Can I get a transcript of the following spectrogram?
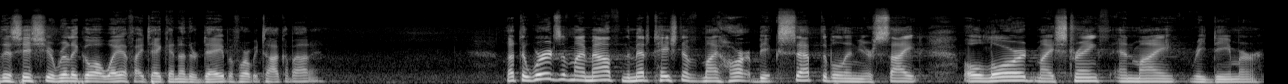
this issue really go away if I take another day before we talk about it? Let the words of my mouth and the meditation of my heart be acceptable in your sight, O Lord, my strength and my redeemer.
